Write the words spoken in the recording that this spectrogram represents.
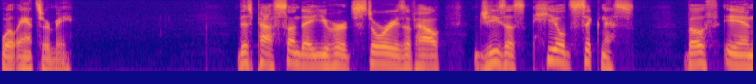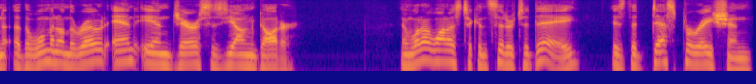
will answer me. This past Sunday, you heard stories of how Jesus healed sickness, both in uh, the woman on the road and in Jairus' young daughter. And what I want us to consider today is the desperation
